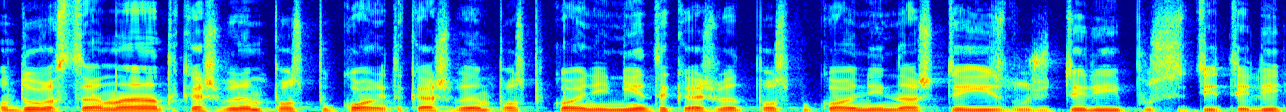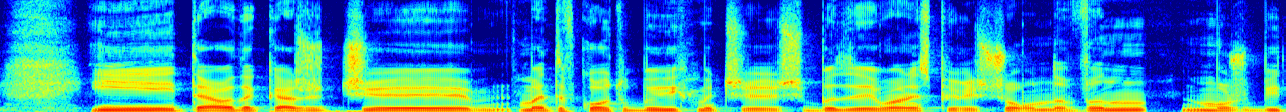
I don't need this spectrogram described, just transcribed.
от друга страна, така ще бъдем по-спокойни. Така ще бъдем по-спокойни ние, така ще бъдат по-спокойни нашите изложители и посетители. И трябва да кажа, че в момента, в който обявихме, че ще бъде One Spirit Show навън, може би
